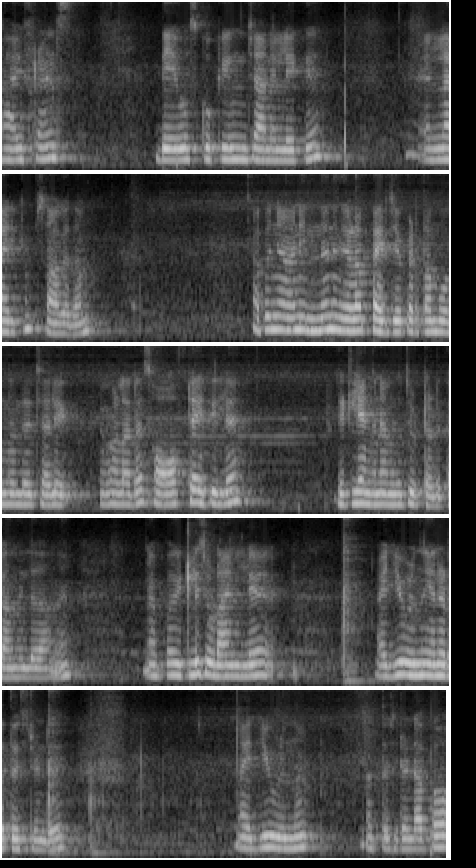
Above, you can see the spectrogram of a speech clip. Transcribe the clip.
ഹായ് ഫ്രണ്ട്സ്. ദേവൂസ് കുക്കിംഗ് ചാനലിലേക്ക് എല്ലാവർക്കും സ്വാഗതം. അപ്പോൾ ഞാൻ ഇന്ന് നിങ്ങളെ പരിചയപ്പെടുത്താൻ പോകുന്നത് എന്താ വെച്ചാൽ വളരെ സോഫ്റ്റ് ആയിട്ടുള്ള ഇഡ്ഡലി അങ്ങനെ നമുക്ക് ചുട്ടെടുക്കാമെന്നുള്ളതാണ് അപ്പോൾ ഇഡ്ഡലി ചുടാനിൽ അരി ഉഴുന്ന് ഞാൻ എടുത്ത് വെച്ചിട്ടുണ്ട്. അരി ഉഴുന്ന് എടുത്ത് വെച്ചിട്ടുണ്ട്. അപ്പോൾ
